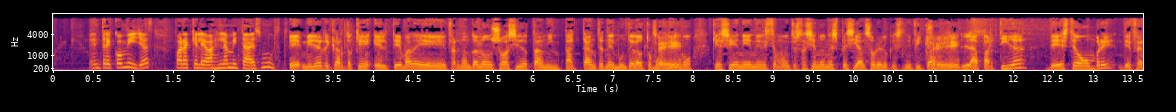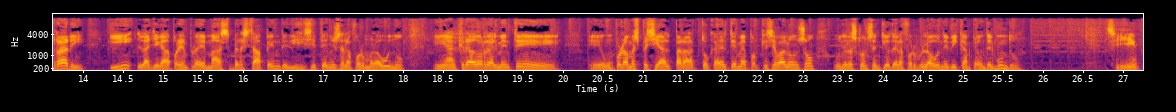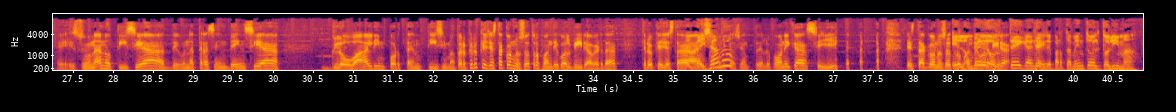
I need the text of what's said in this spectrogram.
entre comillas, para que le bajen la mitad de su multa. Eh, mire, Ricardo, que el tema de Fernando Alonso ha sido tan impactante en el mundo del automovilismo que CNN en este momento está haciendo un especial sobre lo que significa la partida de este hombre de Ferrari y la llegada, por ejemplo, de Max Verstappen de 17 años a la Fórmula 1. Eh, han creado realmente... Eh, un programa especial para tocar el tema de por qué se va Alonso, uno de los consentidos de la Fórmula 1 y bicampeón del mundo. Sí, es una noticia de una trascendencia global importantísima. Pero creo que ya está con nosotros Juan Diego Alvira, ¿verdad? Creo que ya está en comunicación telefónica, sí. está con nosotros el hombre de Ortega en el departamento del Tolima.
